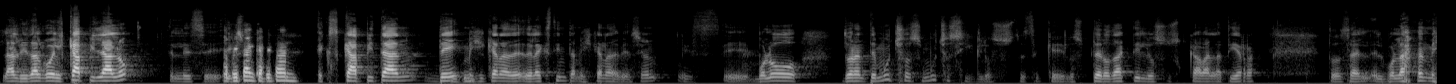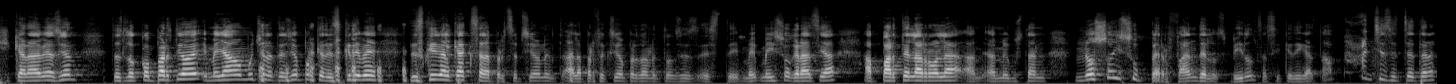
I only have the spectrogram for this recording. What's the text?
Lalo Hidalgo, el Capi Lalo. Él es eh, ex, Capitán, capitán. ex capitán de mexicana de, de la extinta mexicana de aviación. Es, eh, voló durante muchos, muchos siglos, desde que los pterodáctilos surcaban la tierra. Entonces él, él volaba en mexicana de aviación. Entonces lo compartió y me llamó mucho la atención porque describe, describe al CAX a la percepción, a la perfección, perdón. Entonces, este, me, me hizo gracia. Aparte la rola, a, a mí me gustan. No soy súper fan de los Beatles, así que digas, no manches, etcétera.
